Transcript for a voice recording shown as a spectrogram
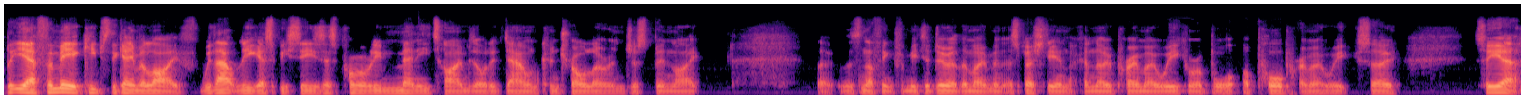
but yeah, for me, it keeps the game alive. Without League SBCs, there's probably many times I would have down controller and just been like, "Look, there's nothing for me to do at the moment, especially in like a no promo week or a, poor, a poor promo week. So so yeah,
